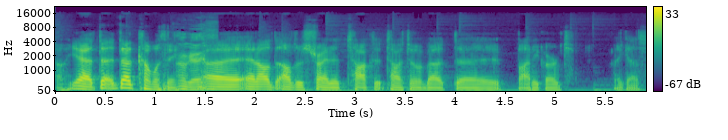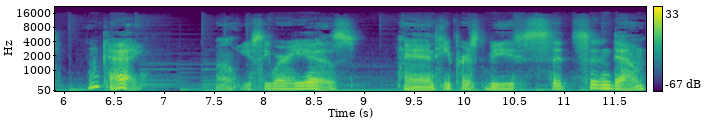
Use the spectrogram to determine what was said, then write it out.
Oh, yeah, D- Doug, come with me. Okay. uh, and I'll I'll just try to talk to talk to him about uh, bodyguards, I guess. Okay. Well, you see where he is, and he appears to be sit, sitting down,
